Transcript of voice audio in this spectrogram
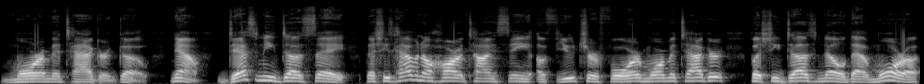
Moira MacTaggert go. Now, Destiny does say that she's having a hard time seeing a future for Moira MacTaggert, but she does know that Moira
